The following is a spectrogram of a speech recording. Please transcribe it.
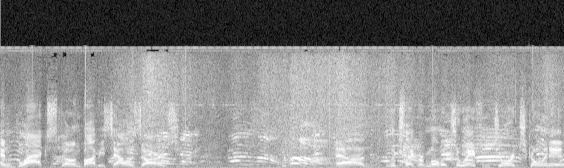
and Blackstone. Bobby Salazar's. Come Uh, looks like we're moments away from George going in.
